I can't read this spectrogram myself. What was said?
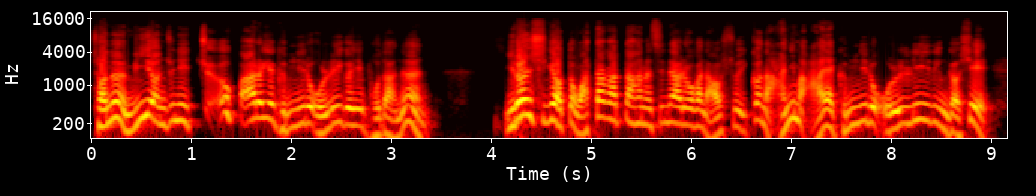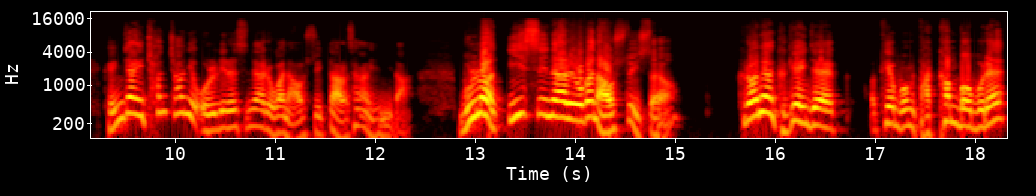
저는 미 연준이 쭉 빠르게 금리를 올리기보다는 이런 식의 어떤 왔다 갔다 하는 시나리오가 나올 수 있거나 아니면 아예 금리를 올리는 것이 굉장히 천천히 올리는 시나리오가 나올 수 있다고 생각이 듭니다. 물론 이 시나리오가 나올 수도 있어요. 그러면 그게 이제 어떻게 보면 닷컴 버블의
